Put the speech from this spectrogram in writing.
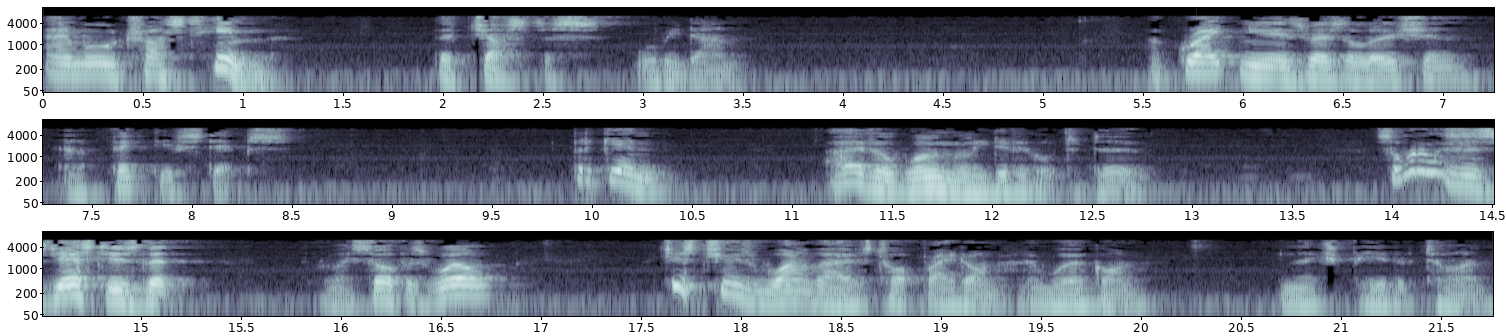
And we'll trust Him that justice will be done. A great New Year's resolution and effective steps. But again, overwhelmingly difficult to do. So what I'm going to suggest is that, for myself as well, just choose one of those to operate on and work on in the next period of time.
